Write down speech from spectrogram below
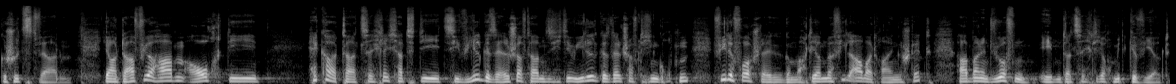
geschützt werden. Ja, und dafür haben auch die Hacker tatsächlich, hat die Zivilgesellschaft, haben sich zivilgesellschaftlichen Gruppen viele Vorschläge gemacht. Die haben da viel Arbeit reingesteckt, haben an Entwürfen eben tatsächlich auch mitgewirkt.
